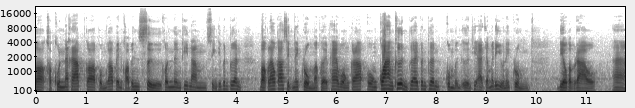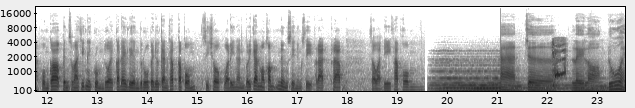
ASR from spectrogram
ก็ขอบคุณนะครับ ก็ผมก็เป็นขอเป็นสื่อคนหนึ่งที่นำสิ่งที่เพื่อนๆ บอกเล่า 90 ในกลุ่มมาเผยแพร่วงกระวงกว้างขึ้น เพื่อให้เพื่อนๆ กลุ่มอื่นๆ ที่อาจจะไม่ได้อยู่ในกลุ่มเดียวกับเราอ่าผมก็เป็นสมาชิกในกลุ่มด้วยก็ได้เรียนรู้ไปด้วยกันครับกับผมสีโชควรินันท์บริการหมอคอม1414พลัดครับ สวัสดีครับผม อ่านเจอเลยลองด้วย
